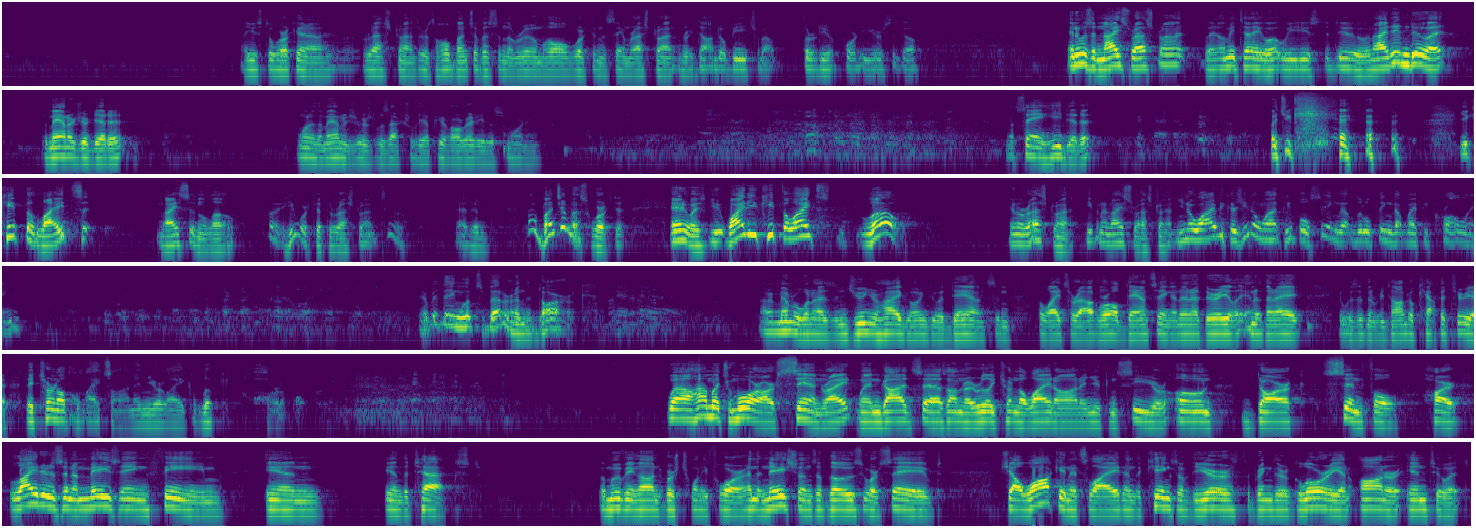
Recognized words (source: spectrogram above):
I used to work in a restaurant. There was a whole bunch of us in the room who all worked in the same restaurant in Redondo Beach about 30 or 40 years ago. And it was a nice restaurant, but let me tell you what we used to do. And I didn't do it, the manager did it. One of the managers was actually up here already this morning. Not saying he did it, but you you keep the lights nice and low. He worked at the restaurant too. Yeah, oh, a bunch of us worked it. Anyways, you, why do you keep the lights low in a restaurant, even a nice restaurant? You know why? Because you don't want people seeing that little thing that might be crawling Everything looks better in the dark. I remember when I was in junior high going to a dance and the lights are out and we're all dancing, and then at the very end of the night, it was in the Redondo cafeteria. They turn all the lights on, and you're like, look horrible. Well, how much more our sin, right? When God says, I'm going to really turn the light on, and you can see your own dark, sinful heart. Light is an amazing theme in in the text. But moving on to verse 24 and the nations of those who are saved shall walk in its light, and the kings of the earth bring their glory and honor into it.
